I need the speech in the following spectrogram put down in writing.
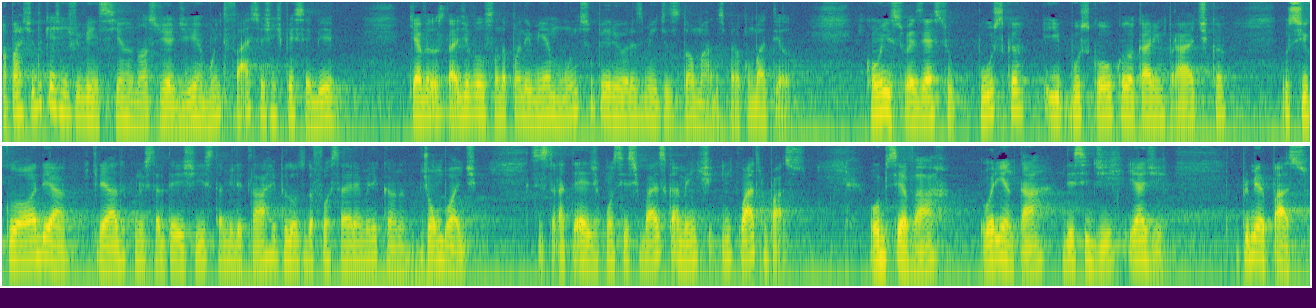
A partir do que a gente vivencia no nosso dia a dia, é muito fácil a gente perceber que a velocidade de evolução da pandemia é muito superior às medidas tomadas para combatê-la. Com isso, o Exército busca e buscou colocar em prática o ciclo ODA, criado por um estrategista militar e piloto da Força Aérea Americana, John Boyd. Essa estratégia consiste basicamente em quatro passos: observar, orientar, decidir e agir. O primeiro passo,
